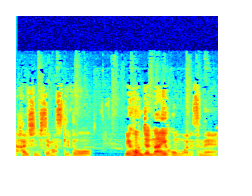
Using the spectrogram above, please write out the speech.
配信してますけど、絵本じゃない本はですね、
